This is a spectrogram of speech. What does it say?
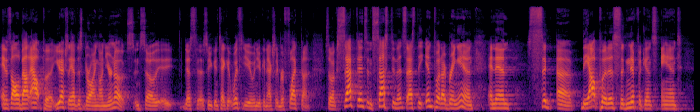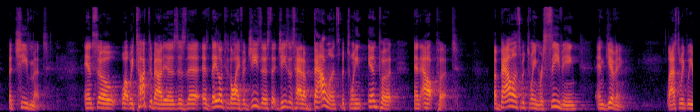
and it's all about output. You actually have this drawing on your notes, and so uh, just uh, so you can take it with you and you can actually reflect on it. So acceptance and sustenance, that's the input I bring in, and then uh, the output is significance and achievement. And so what we talked about is, is that as they looked at the life of Jesus, that Jesus had a balance between input and output, a balance between receiving and giving. Last week we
